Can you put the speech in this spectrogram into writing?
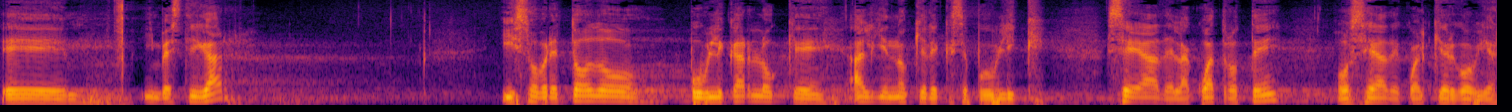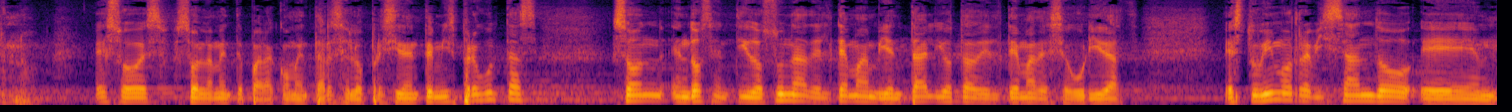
eh, investigar y sobre todo publicar lo que alguien no quiere que se publique, sea de la 4T o sea de cualquier gobierno. Eso es solamente para comentárselo, presidente. Mis preguntas son en dos sentidos, una del tema ambiental y otra del tema de seguridad. Estuvimos revisando eh,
